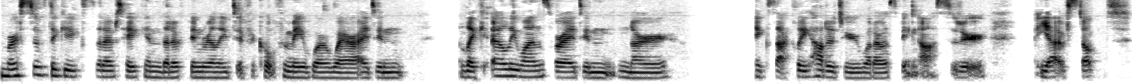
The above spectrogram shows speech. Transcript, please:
most of the gigs that i've taken that have been really difficult for me were where i didn't like early ones where i didn't know exactly how to do what i was being asked to do. Yeah i've stopped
